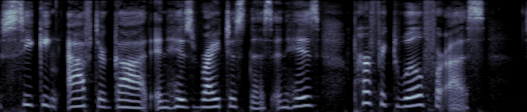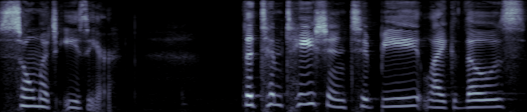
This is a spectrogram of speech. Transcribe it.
seeking after God and His righteousness and His perfect will for us so much easier. The temptation to be like those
